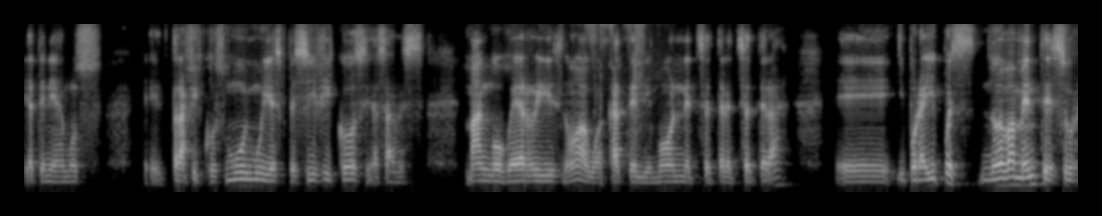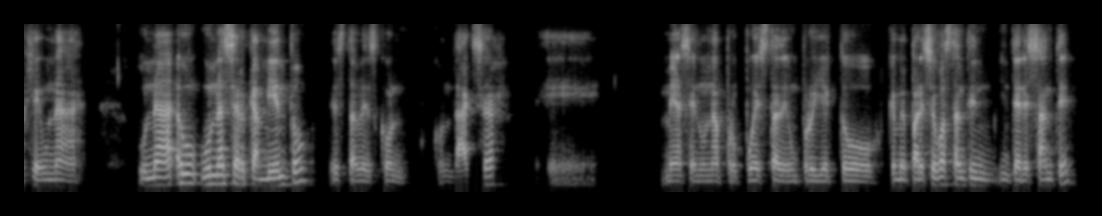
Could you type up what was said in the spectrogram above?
ya teníamos eh, tráficos muy, muy específicos, ya sabes, mango, berries, ¿no? Aguacate, limón, etcétera, etcétera. Eh, y por ahí, pues, nuevamente surge una, un acercamiento, esta vez con, con Daxer. Eh, me hacen una propuesta de un proyecto que me pareció bastante interesante,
